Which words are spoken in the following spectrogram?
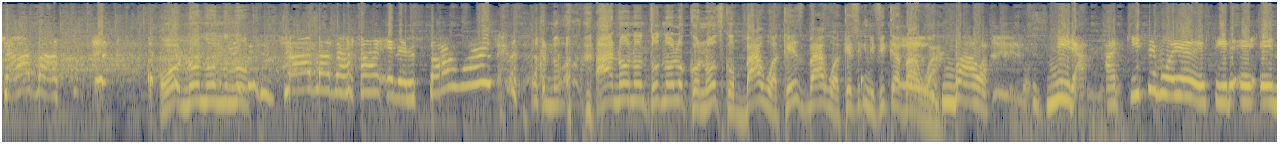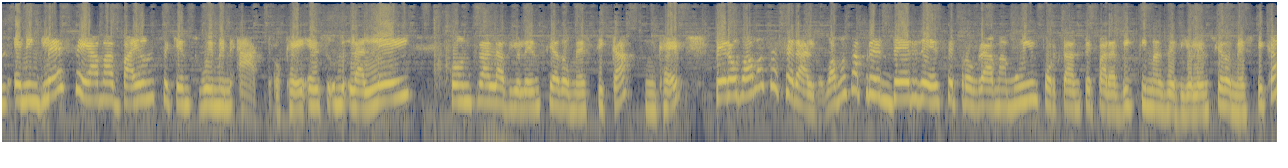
Java. Oh, no, no, no, no. Eso es Hutt en el Star Wars. No, Ah, no, no, entonces no lo conozco. Bagua, ¿qué es Bagua? ¿Qué significa Bagua? VAWA. Mira, aquí te voy a decir, eh, en, en inglés se llama Violence Against Women Act, ¿ok? Es la ley contra la violencia doméstica, ¿ok? Pero vamos a hacer algo, vamos a aprender de este programa muy importante para víctimas de violencia doméstica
